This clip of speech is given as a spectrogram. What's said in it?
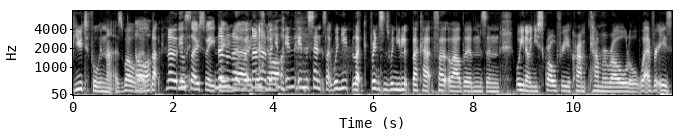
beautiful in that as well. Though. Aw, like no, you're in- so sweet. No, Pete. no, no, but no, no, not. but in, in in the sense like when you like, for instance, when you look back at photo albums and or you know when you scroll through your cram- camera roll or whatever it is,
